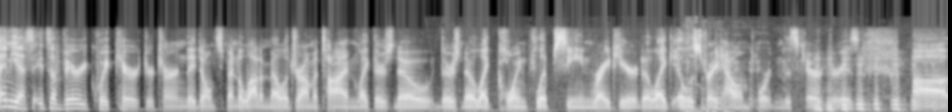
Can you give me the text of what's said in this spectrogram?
And yes, it's a very quick character turn. They don't spend a lot of melodrama time. Like there's no there's no like coin flip scene right here to like illustrate how important this character is uh,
